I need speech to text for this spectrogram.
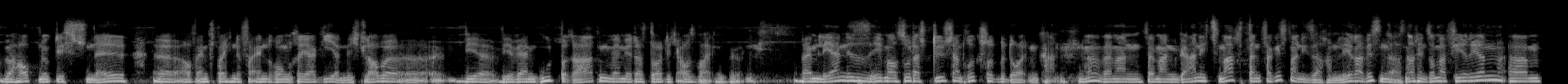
überhaupt möglichst schnell äh, auf entsprechende Veränderungen reagieren. Ich glaube, äh, wir wir wären gut beraten, wenn wir das deutlich ausweiten würden. Beim Lernen ist es eben auch so, dass Stillstand Rückschritt bedeuten kann. Ne? Wenn man wenn man gar nichts macht, dann vergisst man die Sachen. Lehrer wissen das. Nach den Sommerferien ähm,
